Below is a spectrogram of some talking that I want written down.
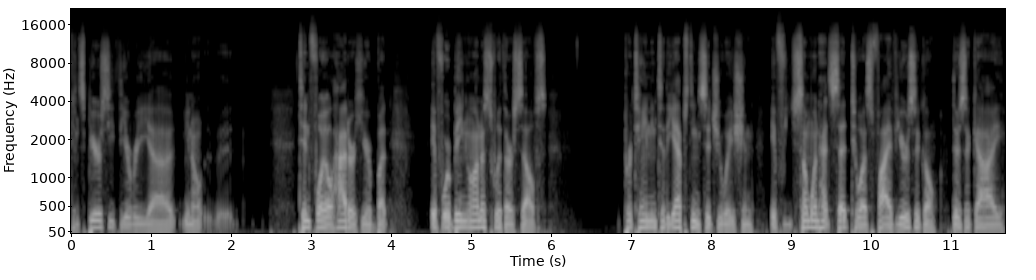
conspiracy theory, uh, you know, tinfoil hatter here, but if we're being honest with ourselves, pertaining to the Epstein situation, if someone had said to us five years ago, there's a guy,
